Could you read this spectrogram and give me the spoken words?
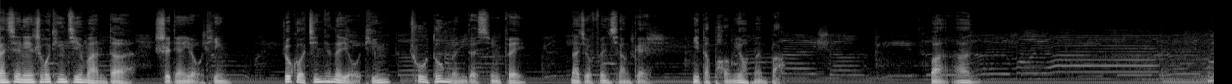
感谢您收听今晚的十点有听。如果今天的有听触动了你的心扉，那就分享给你的朋友们吧。晚安。你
